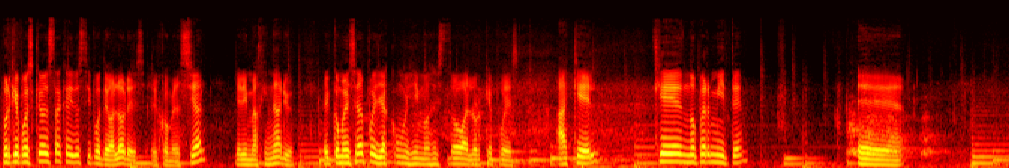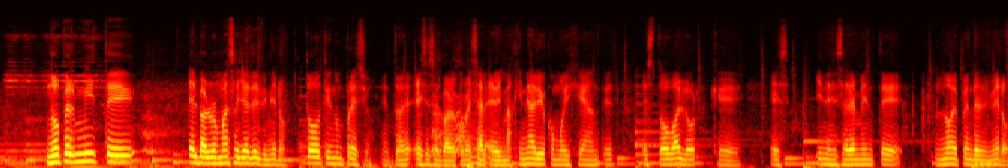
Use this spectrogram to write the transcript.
Porque pues creo está que hay dos tipos de valores, el comercial y el imaginario. El comercial pues ya como dijimos es todo valor que pues aquel que no permite eh, no permite el valor más allá del dinero. Todo tiene un precio. Entonces ese es el valor comercial. El imaginario, como dije antes, es todo valor que es innecesariamente no depende del dinero,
